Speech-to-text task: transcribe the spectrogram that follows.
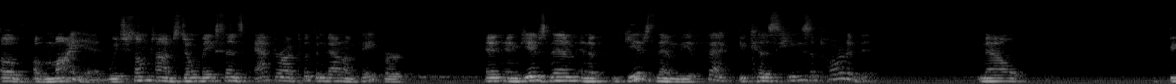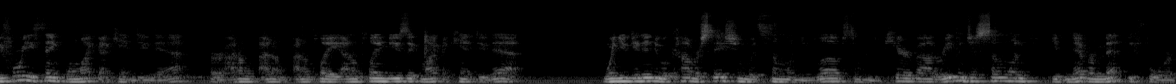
of, of my head, which sometimes don't make sense after I put them down on paper, and, and gives them and gives them the effect because he's a part of it. Now, before you think, well, Mike, I can't do that, or I don't, I don't, I don't play, I don't play music, Mike, I can't do that. When you get into a conversation with someone you love, someone you care about, or even just someone you've never met before,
